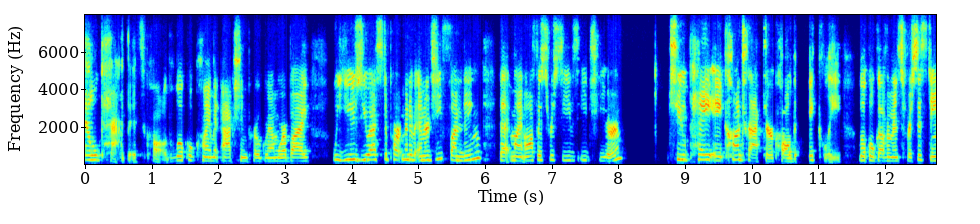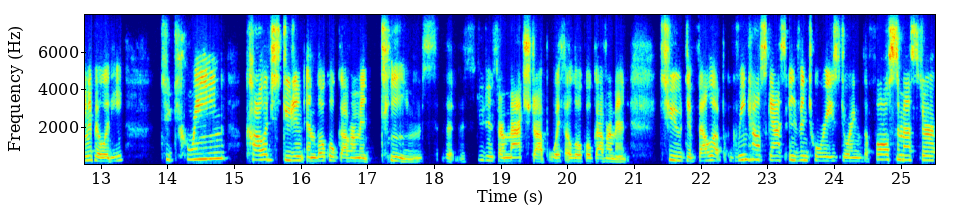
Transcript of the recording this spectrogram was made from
LCAP, it's called, Local Climate Action Program, whereby we use US Department of Energy funding that my office receives each year to pay a contractor called ICLEI, Local Governments for Sustainability, to train college student and local government teams. The, the students are matched up with a local government to develop greenhouse gas inventories during the fall semester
